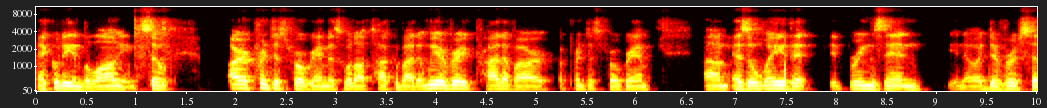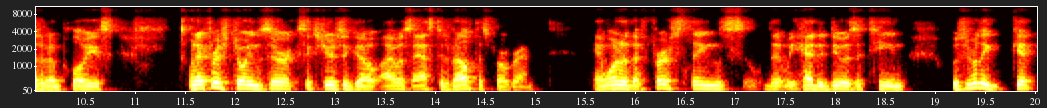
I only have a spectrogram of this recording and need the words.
equity and belonging. So our apprentice program is what I'll talk about. And we are very proud of our apprentice program um, as a way that it brings in you know a diverse set of employees. When I first joined Zurich six years ago, I was asked to develop this program, and one of the first things that we had to do as a team was really get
